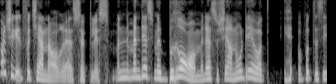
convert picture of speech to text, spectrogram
kanskje fortjener uh, søkelys. Men, men, det som er bra med det som skjer nå, det er jo at si,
